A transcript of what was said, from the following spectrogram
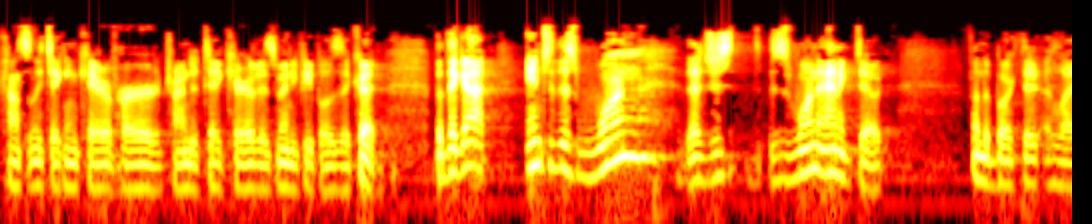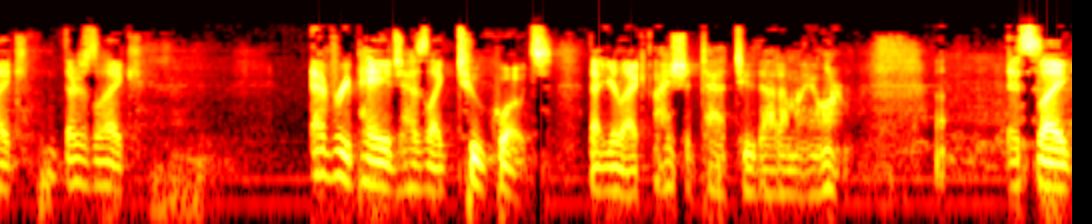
constantly taking care of her, trying to take care of as many people as they could. But they got into this one that just this is one anecdote from the book. That like there's like every page has like two quotes that you're like, I should tattoo that on my arm. It's like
